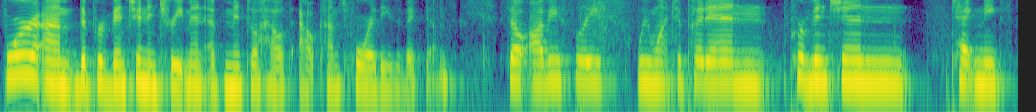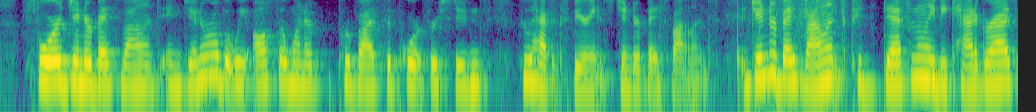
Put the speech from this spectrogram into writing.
for um, the prevention and treatment of mental health outcomes for these victims. So, obviously, we want to put in prevention techniques for gender based violence in general, but we also want to provide support for students who have experienced gender based violence. Gender based violence could definitely be categorized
